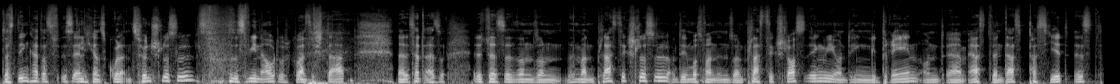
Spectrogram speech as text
das Ding hat, das ist eigentlich ganz cool, hat einen Zündschlüssel, das ist wie ein Auto quasi starten. Das hat also, das ist so ein, so ein, das ein Plastikschlüssel und den muss man in so ein Plastikschloss irgendwie und irgendwie drehen und ähm, erst wenn das passiert ist,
